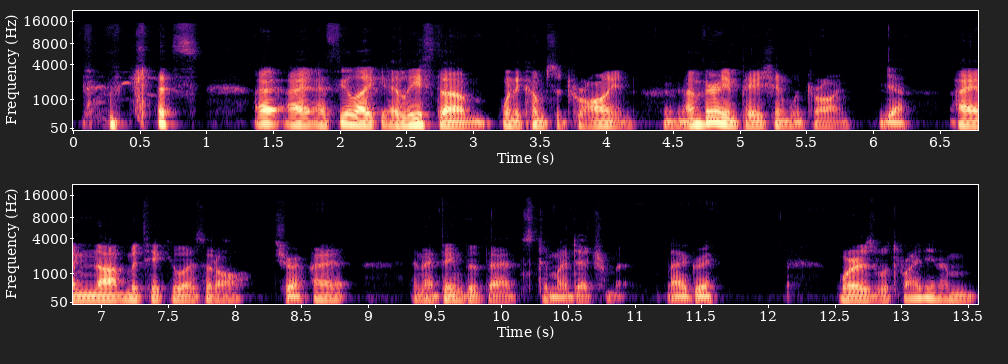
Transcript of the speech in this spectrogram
because I, I, I feel like at least um, when it comes to drawing, Mhm. I'm very impatient with drawing. Yeah. I am not meticulous at all. Sure, I, and I think that that's to my detriment. I agree. Whereas with writing, I'm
